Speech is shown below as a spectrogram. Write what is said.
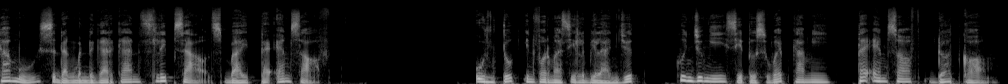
Kamu sedang mendengarkan Sleep Sounds by TM Soft. Untuk informasi lebih lanjut, kunjungi situs web kami tmsoft.com.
